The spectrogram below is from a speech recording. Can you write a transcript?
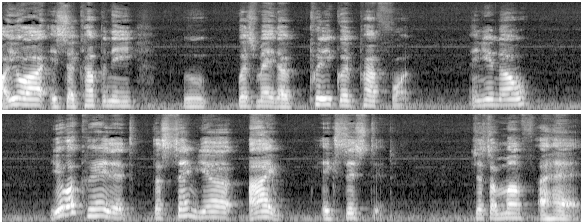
All you are is a company who was made a pretty good platform. And you know, you were created the same year I existed, just a month ahead.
